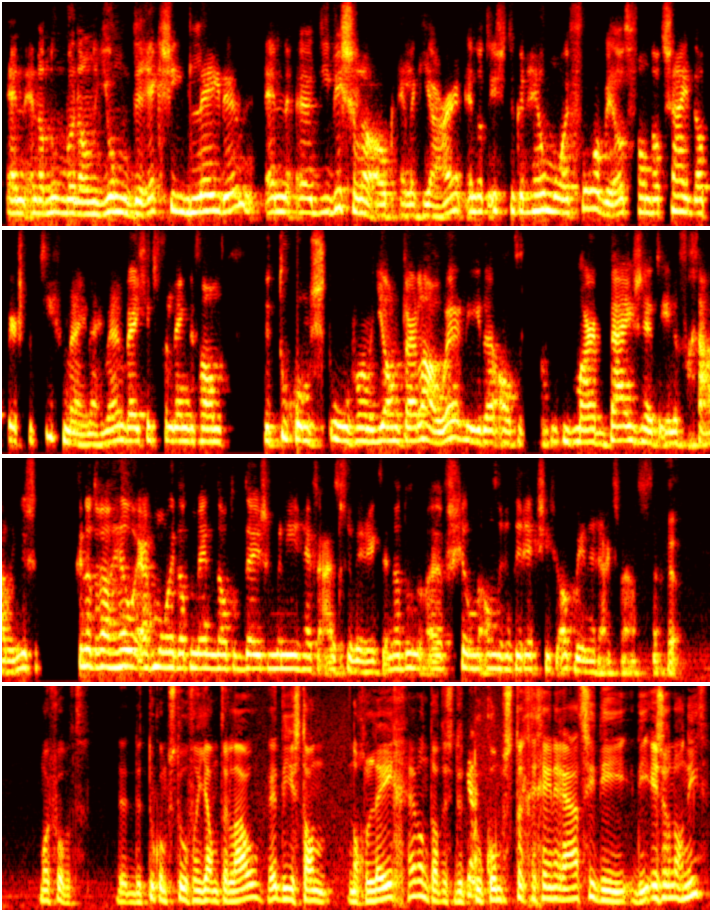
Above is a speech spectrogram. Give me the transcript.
En, en dat noemen we dan jong directieleden. En uh, die wisselen ook elk jaar. En dat is natuurlijk een heel mooi voorbeeld van dat zij dat perspectief meenemen. Een beetje het verlengde van de toekomststoel van Jan Terlouw, hè, die er altijd maar bij zet in de vergadering. Dus ik vind het wel heel erg mooi dat men dat op deze manier heeft uitgewerkt. En dat doen uh, verschillende andere directies ook binnen Rijkswaterstaat. Ja, mooi voorbeeld. De, de toekomststoel van Jan Terlouw, hè, die is dan nog leeg, hè, want dat is de toekomstige generatie, die, die is er nog niet.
